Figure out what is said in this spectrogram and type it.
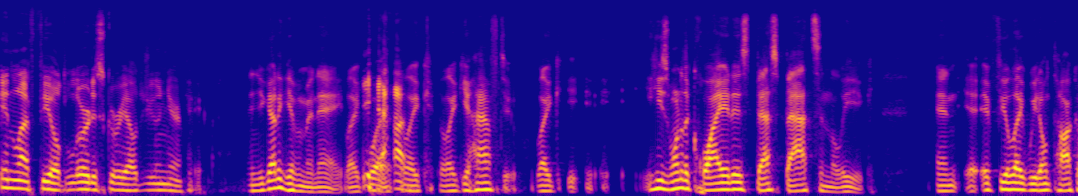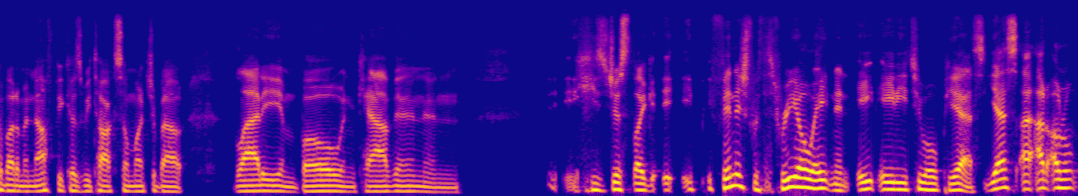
in left field, Lourdes Gurriel Jr. and you got to give him an A. Like what? Yeah. Like like you have to. Like he's one of the quietest, best bats in the league, and I I feel like we don't talk about him enough because we talk so much about Vladdy and Bo and Cavan, and he's just like he he finished with 308 and an 882 OPS. Yes, I, I don't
